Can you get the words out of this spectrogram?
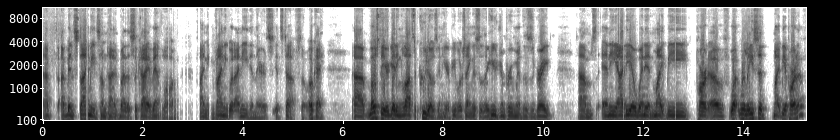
I've I've been stymied sometimes by the Sakai event log, finding finding what I need in there. It's it's tough. So okay uh, mostly you're getting lots of kudos in here. People are saying this is a huge improvement. This is great. Um, any idea when it might be part of what release it might be a part of?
